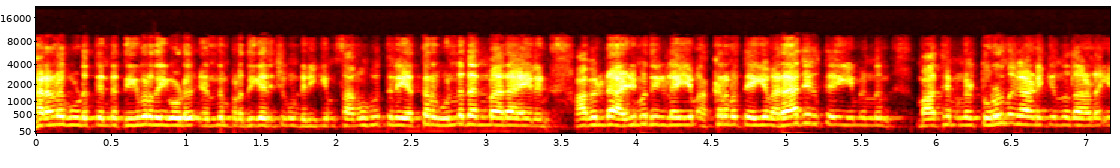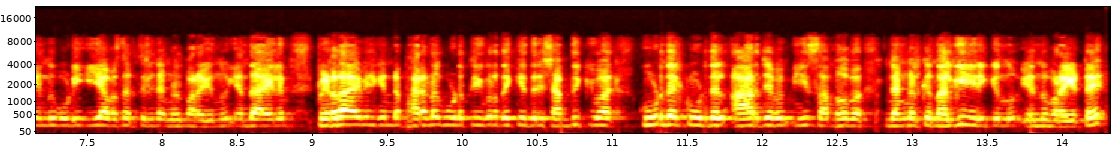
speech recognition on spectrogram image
ഭരണകൂടത്തിന്റെ തീവ്രതയോട് എന്നും പ്രതികരിച്ചുകൊണ്ടിരിക്കും. സമൂഹത്തിലെ എത്ര ഉന്നതന്മാരായാലും അവരുടെ അഴിമതികളെയും അക്രമത്തെയും അരാജകത്തെയും എന്നും മാധ്യമങ്ങൾ തുറന്നു കാണിക്കുന്നതാണ് എന്നുകൂടി ഈ അവസരത്തിൽ ഞങ്ങൾ പറയുന്നു. എന്തായാലും പിണറായി വിജയന്റെ ഭരണകൂട തീവ്രതയ്ക്കെതിരെ ശബ്ദിക്കുവാൻ കൂടുതൽ കൂടുതൽ ആർജവം ഈ സംഭവം ഞങ്ങൾക്ക് നൽകിയിരിക്കുന്നു എന്ന് പറയട്ടെ.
